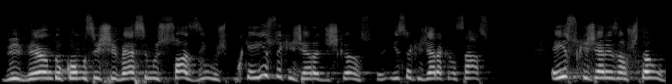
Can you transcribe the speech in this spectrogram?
vivendo como se estivéssemos sozinhos, porque isso é que gera descanso, isso é que gera cansaço, é isso que gera exaustão.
